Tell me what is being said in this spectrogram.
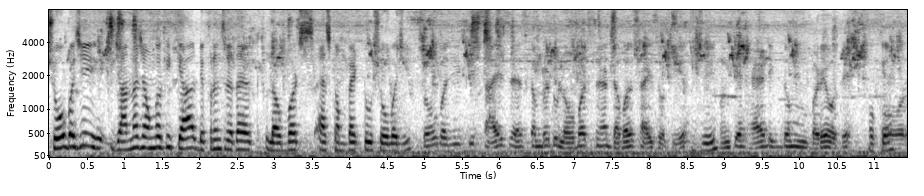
शो बजी जानना चाहूँगा कि क्या डिफरेंस रहता है love birds as compare to show budgie show budgie की size as compare to love birds में डबल साइज़ होती है। जी। उनके हेड एकदम बड़े होते हैं ओके। और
